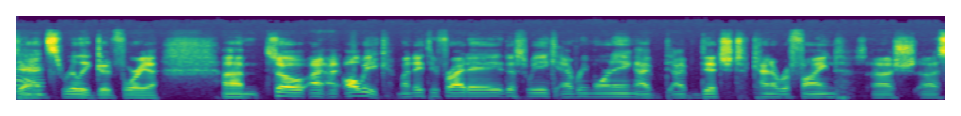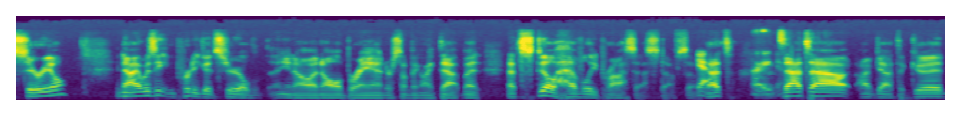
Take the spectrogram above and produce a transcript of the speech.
dense, really good for you. Um, so I, I all week, Monday through Friday this week, every morning, I've I've ditched kind of refined uh, sh- uh, cereal. Now I was eating pretty good cereal, you know, an All-Bran or something like that, but that's still heavily processed stuff. So that's Right. that's out. I've got the good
